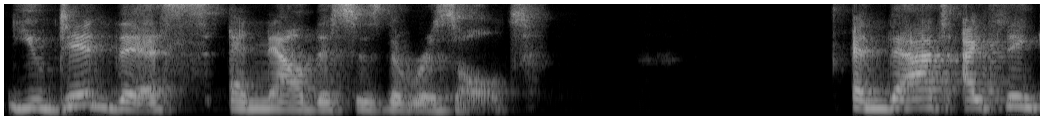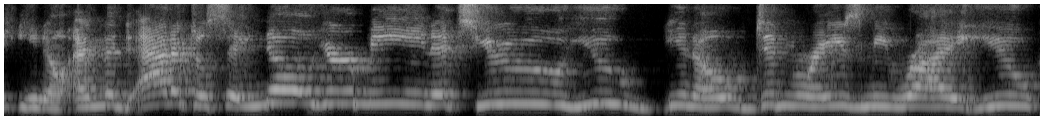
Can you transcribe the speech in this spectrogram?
You did this, and now this is the result and that i think you know and the addict will say no you're mean. It's you. You you know didn't raise me right. You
